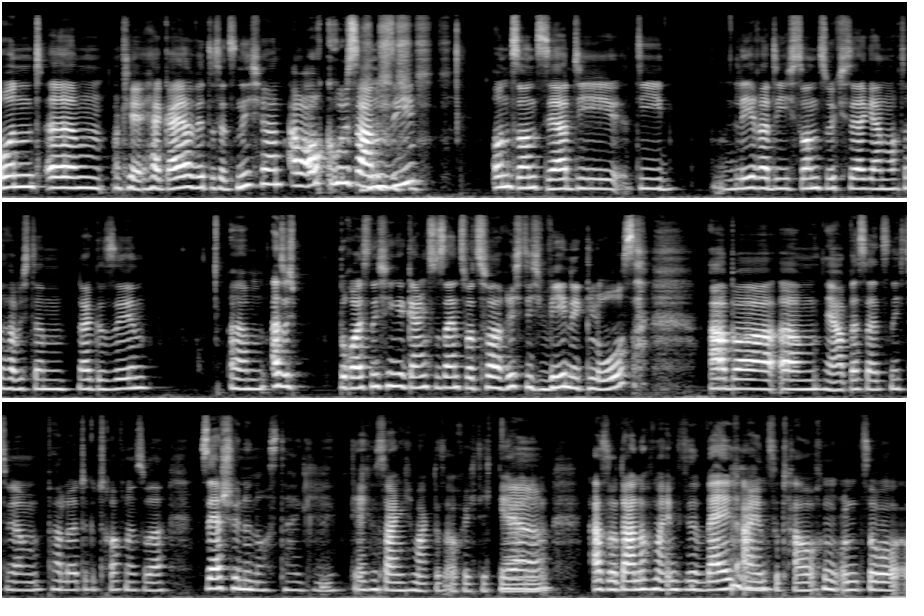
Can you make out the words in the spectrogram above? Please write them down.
Und, ähm, okay, Herr Geier wird das jetzt nicht hören, aber auch Grüße an Sie. Und sonst, ja, die, die Lehrer, die ich sonst wirklich sehr gern mochte, habe ich dann da gesehen. Ähm, also ich bereue es nicht hingegangen zu sein. Es war zwar richtig wenig los, aber ähm, ja, besser als nichts. Wir haben ein paar Leute getroffen. Es war sehr schöne Nostalgie. Ja, ich muss sagen, ich mag das auch richtig Ja. gerne. Also da nochmal in diese Welt einzutauchen und so,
